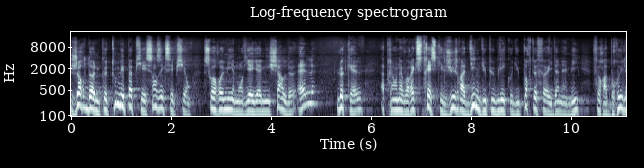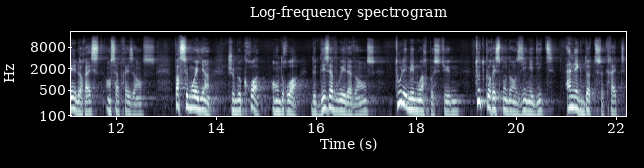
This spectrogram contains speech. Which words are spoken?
J'ordonne que tous mes papiers, sans exception, soient remis à mon vieil ami Charles de L, lequel, après en avoir extrait ce qu'il jugera digne du public ou du portefeuille d'un ami, fera brûler le reste en sa présence. Par ce moyen, je me crois en droit de désavouer d'avance tous les mémoires posthumes, toutes correspondances inédites, anecdotes secrètes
